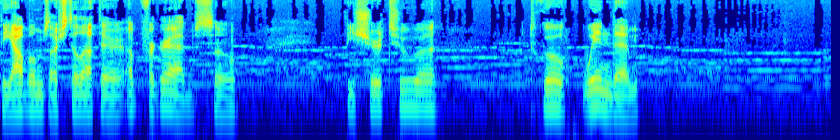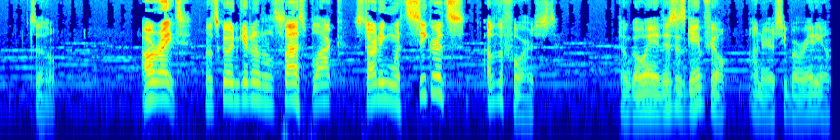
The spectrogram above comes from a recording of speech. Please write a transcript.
The albums are still out there up for grabs, so be sure to uh, to go win them. So, all right, let's go ahead and get into this last block, starting with Secrets of the Forest. Don't go away. This is Game Fuel on Airseabo Radio.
